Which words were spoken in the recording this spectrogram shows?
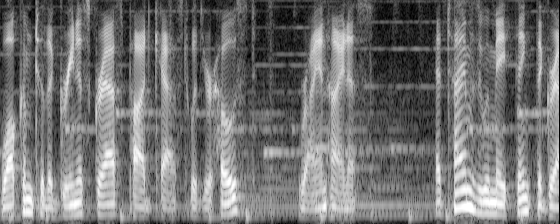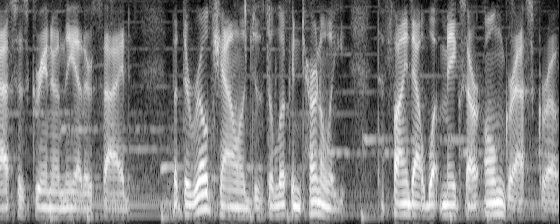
Welcome to the Greenest Grass podcast with your host, Ryan Highness. At times, we may think the grass is greener on the other side, but the real challenge is to look internally to find out what makes our own grass grow.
